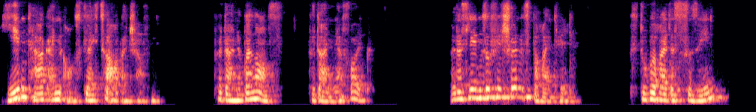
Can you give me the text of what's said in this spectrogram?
jeden Tag einen Ausgleich zur Arbeit schaffen. Für deine Balance, für deinen Erfolg. Weil das Leben so viel Schönes bereithält. Bist du bereit, es zu sehen?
